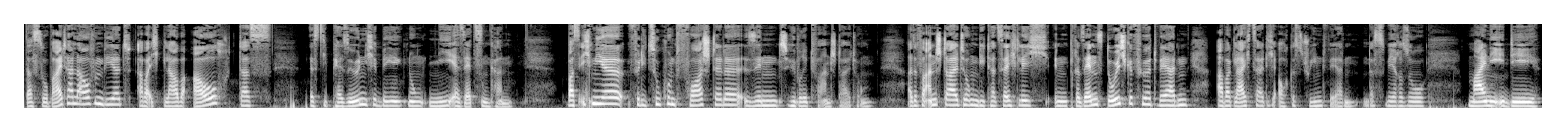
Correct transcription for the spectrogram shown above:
das so weiterlaufen wird, aber ich glaube auch, dass es die persönliche Begegnung nie ersetzen kann. Was ich mir für die Zukunft vorstelle, sind Hybridveranstaltungen. Also Veranstaltungen, die tatsächlich in Präsenz durchgeführt werden, aber gleichzeitig auch gestreamt werden. Und das wäre so meine Idee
